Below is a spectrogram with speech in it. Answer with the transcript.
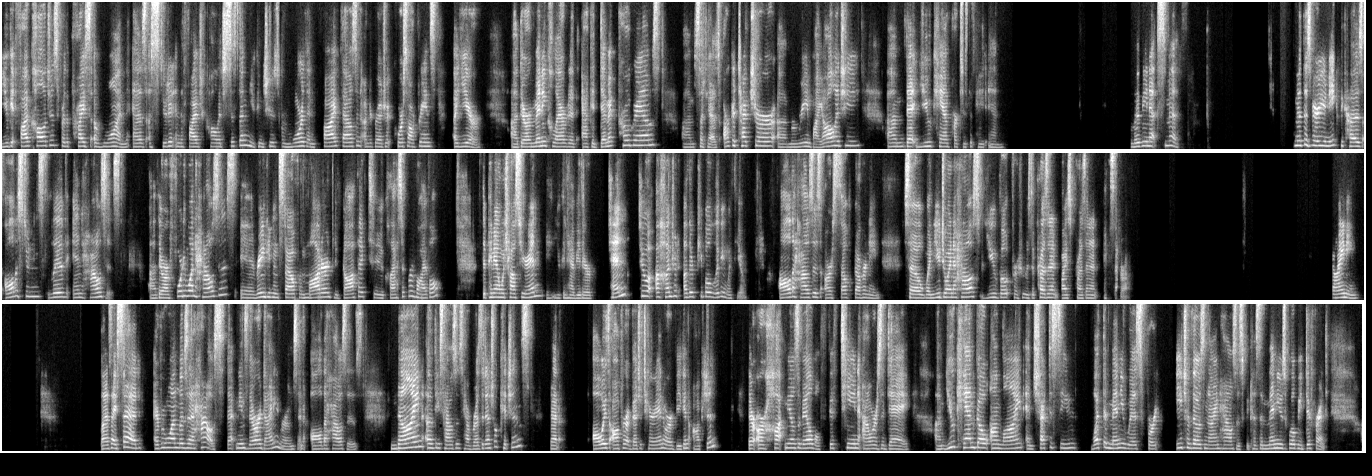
you get five colleges for the price of one. As a student in the five college system, you can choose from more than 5,000 undergraduate course offerings a year. Uh, there are many collaborative academic programs, um, such as architecture, uh, marine biology, um, that you can participate in. Living at Smith. Smith is very unique because all the students live in houses. Uh, there are 41 houses in, ranging in style from modern to Gothic to classic revival. Depending on which house you're in, you can have either 10 to 100 other people living with you. All the houses are self-governing. So when you join a house, you vote for who is the president, vice president, etc. Dining. As I said, everyone lives in a house. That means there are dining rooms in all the houses. Nine of these houses have residential kitchens that always offer a vegetarian or a vegan option. There are hot meals available 15 hours a day. Um, you can go online and check to see what the menu is for each of those nine houses because the menus will be different.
